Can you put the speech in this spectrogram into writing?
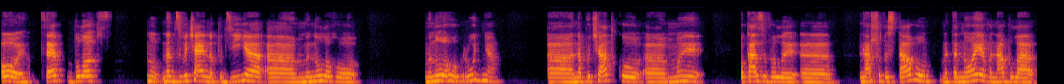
Ой, це було ну, надзвичайна подія е, минулого, минулого грудня. Е, на початку е, ми показували е, нашу виставу Метаноя. Вона була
